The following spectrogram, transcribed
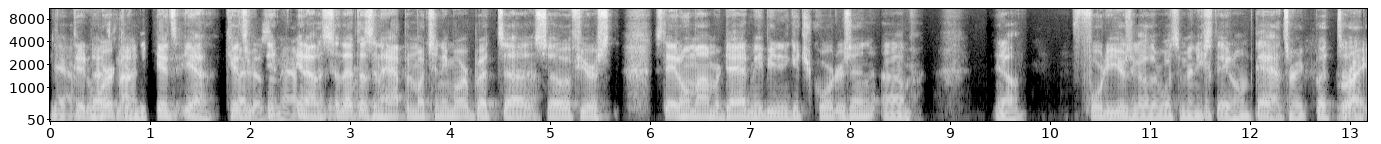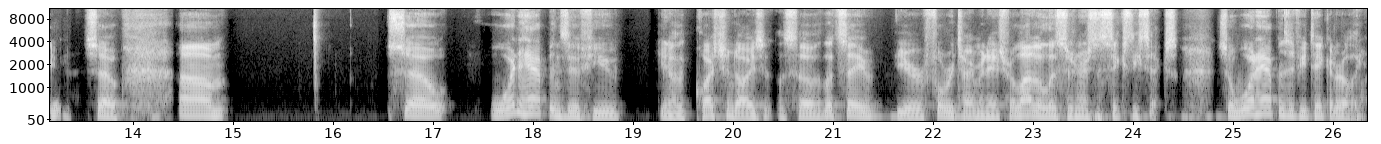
yeah, didn't work not, and the kids, yeah, kids, are, you know, anymore. so that doesn't happen much anymore. But, uh, yeah. so if you're a stay at home mom or dad, maybe you didn't get your quarters in, um, you know, 40 years ago, there wasn't many stay at home dads, right? But, uh, right. So, um, so what happens if you you know, the question always so let's say your full retirement age for a lot of the listeners is 66. So what happens if you take it early?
